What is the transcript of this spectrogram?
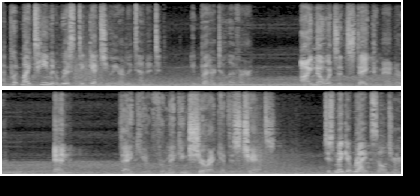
I put my team at risk to get you here, Lieutenant. You better deliver. I know what's at stake, Commander. And thank you for making sure I get this chance. Just make it right, soldier.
